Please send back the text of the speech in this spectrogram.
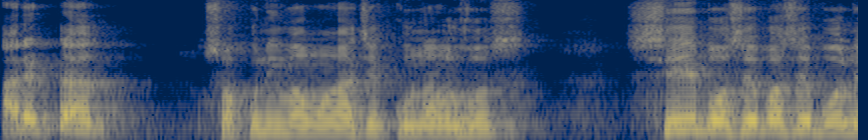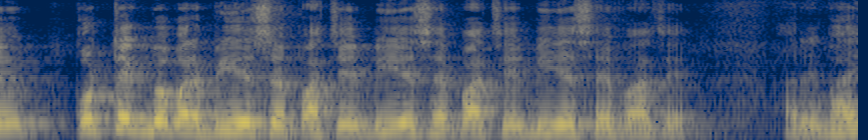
আরেকটা শকুনি মামা আছে কুণাল ঘোষ। সে বসে বসে বলে, প্রত্যেক ব্যাপারে বিএসএফ আছে বিএসএফ আছে বিএসএফ আছে। আরে ভাই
